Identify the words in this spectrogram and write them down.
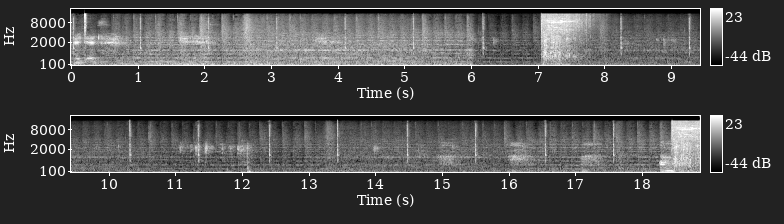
Okay, guys. Oh.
